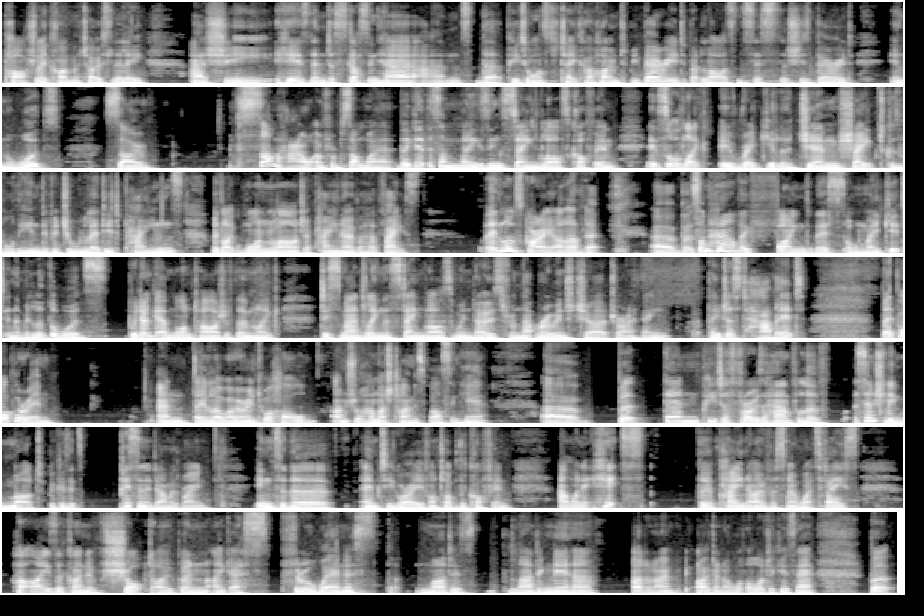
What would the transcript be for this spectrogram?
partially comatose Lily as she hears them discussing her and that Peter wants to take her home to be buried, but Lars insists that she's buried in the woods. So somehow and from somewhere they get this amazing stained glass coffin. It's sort of like irregular gem shaped because of all the individual leaded panes with like one larger pane over her face. It looks great. I loved it. Uh, but somehow they find this or make it in the middle of the woods. We don't get a montage of them like dismantling the stained glass windows from that ruined church or anything. They just have it. They pop her in and they lower her into a hole. Unsure how much time is passing here. Uh, but then Peter throws a handful of essentially mud because it's pissing it down with rain into the empty grave on top of the coffin. And when it hits the paint over Snow White's face, her eyes are kind of shocked open, I guess, through awareness that mud is landing near her. I don't know. I don't know what the logic is here. But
